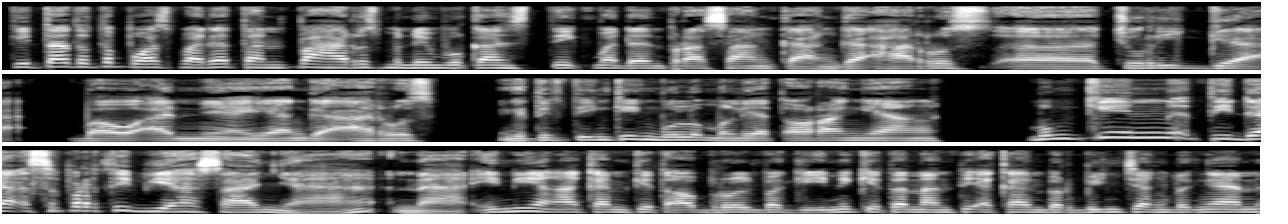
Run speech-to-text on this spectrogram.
Kita tetap waspada tanpa harus menimbulkan stigma dan prasangka. Nggak harus uh, curiga bawaannya ya, nggak harus negative thinking belum melihat orang yang mungkin tidak seperti biasanya. Nah, ini yang akan kita obrolin pagi ini. Kita nanti akan berbincang dengan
